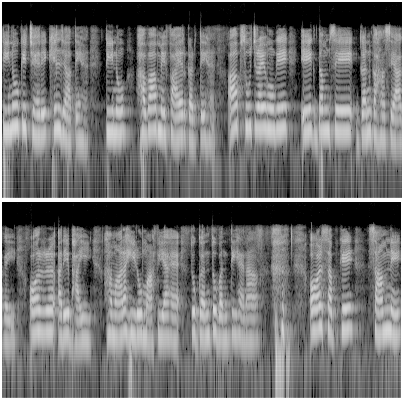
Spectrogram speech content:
तीनों के चेहरे खिल जाते हैं। तीनों हवा में फायर करते हैं। आप सोच रहे होंगे, एकदम से गन कहाँ से आ गई? और अरे भाई, हमारा हीरो माफिया है तो गन तो बनती है ना? और सबके सामने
